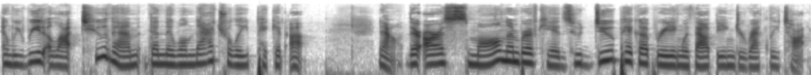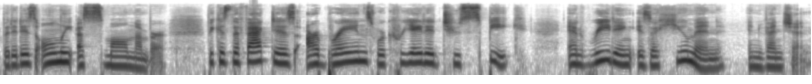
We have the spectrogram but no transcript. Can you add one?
and we read a lot to them, then they will naturally pick it up. Now, there are a small number of kids who do pick up reading without being directly taught, but it is only a small number because the fact is our brains were created to speak and reading is a human invention.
